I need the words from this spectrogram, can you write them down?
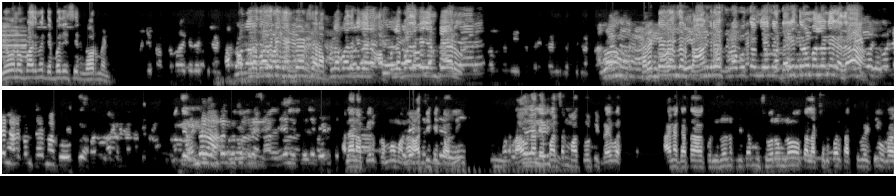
జీవనోపాధి మీద దెబ్బతీసింది గవర్నమెంట్ అప్పుల బాధకే చనిపోయాడు సార్ అప్పుల బాధకే అప్పుల బాధకే చనిపోయాడు. కరెక్టే కదా సార్ కాంగ్రెస్ ప్రభుత్వం చేసిన దరిద్రం వల్లనే కదా. అన్న నా పేరు బ్రహ్మం అన్న ఆర్జీకే కాలనీ. రావుల్ అనే పర్సన్ మా తోటి డ్రైవర్. ఆయన గత కొన్ని రోజుల క్రితం షోరూమ్లో ఒక లక్ష రూపాయలు ఖర్చు పెట్టి ఒక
